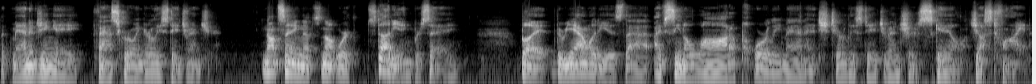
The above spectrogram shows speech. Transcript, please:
like managing a fast growing early stage venture. Not saying that's not worth studying per se, but the reality is that I've seen a lot of poorly managed early stage ventures scale just fine.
